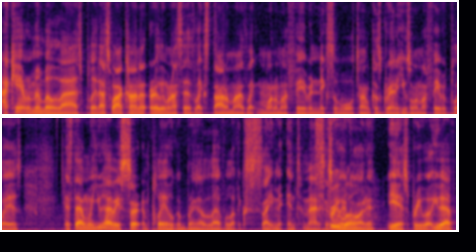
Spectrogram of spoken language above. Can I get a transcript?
I can't remember the last play. That's why I kind of early when I said like Stoudemire is like one of my favorite Knicks of all time because granted he was one of my favorite players. It's that when you have a certain player who could bring a level of excitement into Madison Square. Garden, yeah, Sprewell. You have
